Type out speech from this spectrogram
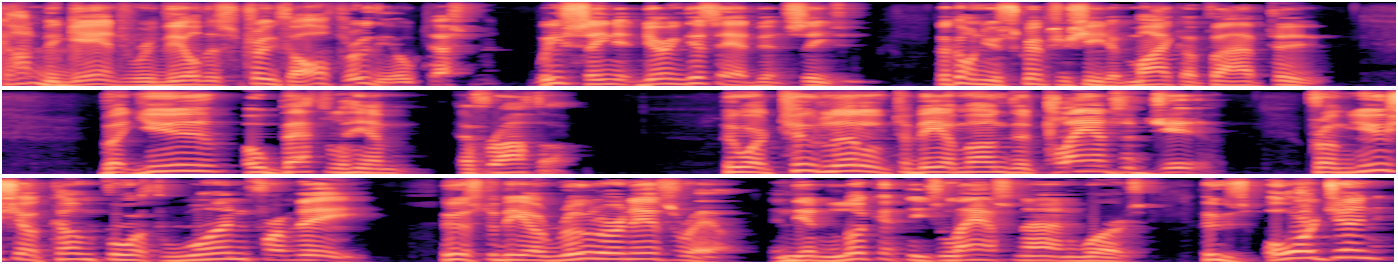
God began to reveal this truth all through the Old Testament. We've seen it during this Advent season. Look on your scripture sheet at Micah 5 2. But you, O Bethlehem Ephrathah, who are too little to be among the clans of Judah, from you shall come forth one for me, who is to be a ruler in Israel. And then look at these last nine words, whose origin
